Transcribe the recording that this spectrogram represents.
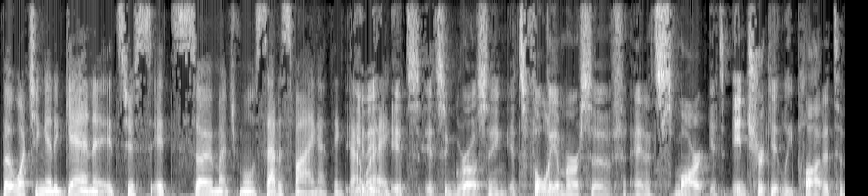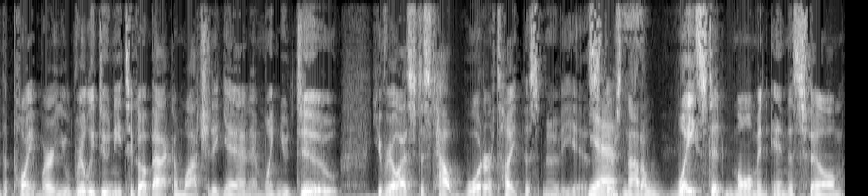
but watching it again, it's just it's so much more satisfying. I think that It- way. it's it's engrossing. It's fully immersive and it's smart. It's intricately plotted to the point where you really do need to go back and watch it again. And when you do, you realize just how watertight this movie is. Yes. There's not a wasted moment in this film.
